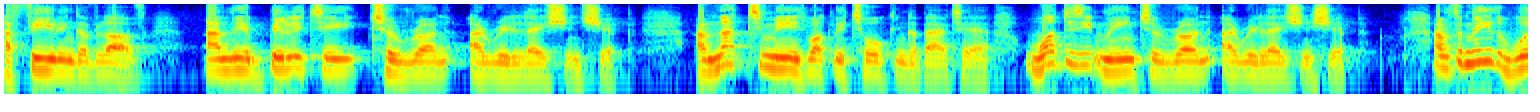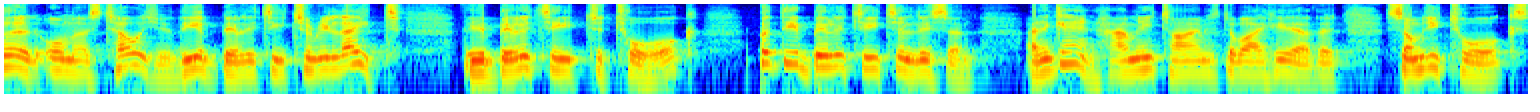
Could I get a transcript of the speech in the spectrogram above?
a feeling of love, and the ability to run a relationship. And that to me is what we're talking about here. What does it mean to run a relationship? And for me, the word almost tells you the ability to relate, the ability to talk, but the ability to listen. And again, how many times do I hear that somebody talks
